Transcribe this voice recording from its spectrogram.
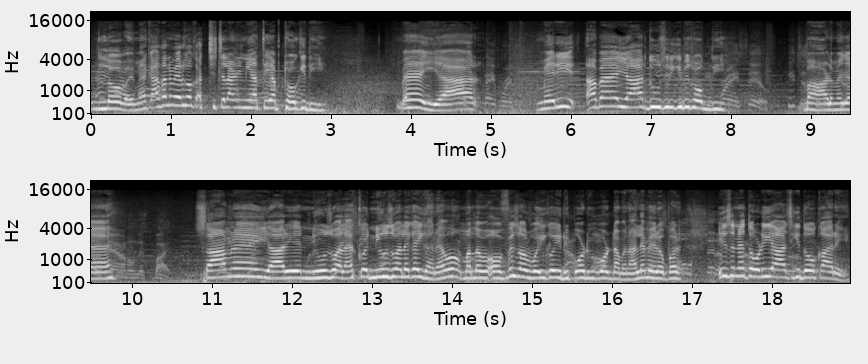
लो भाई, मैं कहा था ना, मेरे को अच्छी चलानी नहीं आती, अब ठोकी दी। बे यार, मेरी, अबे यार, दूसरी की भी ठोक दी। बाहर में जाए। सामने यार, ये न्यूज़ वाला है। कोई न्यूज़ वाले का ही घर है वो। मतलब ऑफ़िस और वही कोई रिपोर्ट विपोर्ट ना बना ले मेरे ऊपर। इसने तोड़ी आज की दो कारें।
